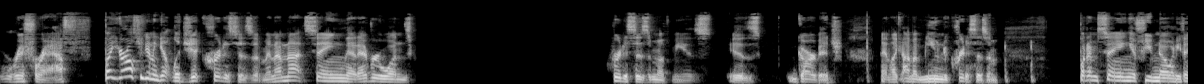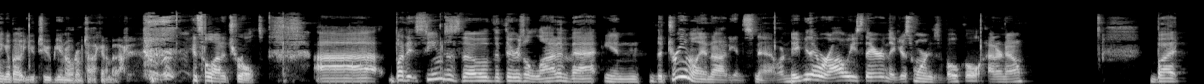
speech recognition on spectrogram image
riffraff, but you're also going to get legit criticism. And I'm not saying that everyone's criticism of me is is garbage, and like I'm immune to criticism. But I'm saying if you know anything about YouTube, you know what I'm talking about. it's a lot of trolls. Uh, but it seems as though that there's a lot of that in the Dreamland audience now, and maybe they were always there and they just weren't as vocal. I don't know. But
